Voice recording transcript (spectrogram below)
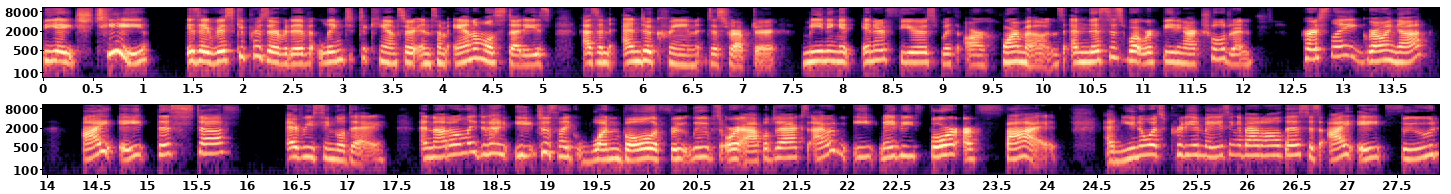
BHT is a risky preservative linked to cancer in some animal studies as an endocrine disruptor meaning it interferes with our hormones. And this is what we're feeding our children. Personally, growing up, I ate this stuff every single day. And not only did I eat just like one bowl of Froot Loops or Apple Jacks, I would eat maybe four or five. And you know what's pretty amazing about all this is I ate food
